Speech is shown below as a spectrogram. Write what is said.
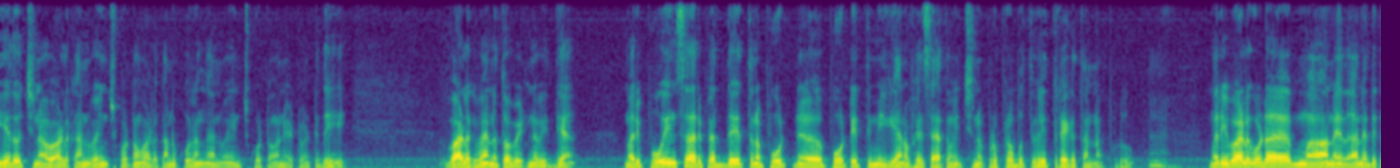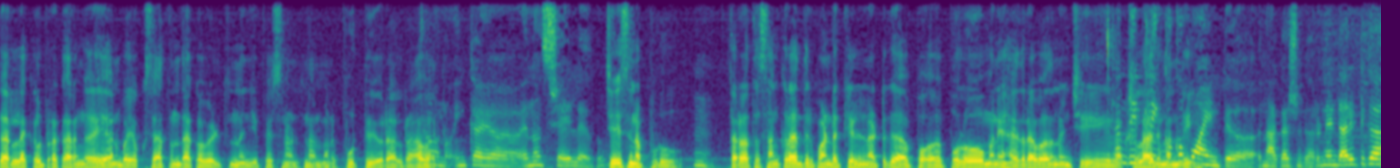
ఏదొచ్చినా వాళ్ళకి అన్వయించుకోవటం వాళ్ళకి అనుకూలంగా అన్వయించుకోవటం అనేటువంటిది వాళ్ళకి వెన్నతో పెట్టిన విద్య. మరి పోయినసారి పెద్ద ఎత్తున పోటీ పోటెత్తి మీకు ఎనభై శాతం ఇచ్చినప్పుడు ప్రభుత్వ వ్యతిరేకత అన్నప్పుడు మరి ఇవాళ కూడా మా అనే అనధికార లెక్కల ప్రకారంగా ఎనభై ఒక్క శాతం దాకా వెళ్తుందని చెప్పేసి అంటున్నారు మనకు. పూర్తి వివరాలు రావాలి ఇంకా అనౌన్స్ చేయలేదు. చేసినప్పుడు తర్వాత సంక్రాంతి పండగకి వెళ్ళినట్టుగా పొలోమని హైదరాబాద్ నుంచి లక్షలాది మంది పాయింట్ నాగార్జున గారు. నేను డైరెక్ట్గా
